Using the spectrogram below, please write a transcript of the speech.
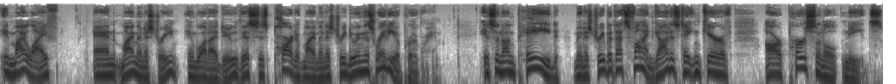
in my life and my ministry in what I do. This is part of my ministry doing this radio program. It's an unpaid ministry, but that's fine. God is taking care of our personal needs.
